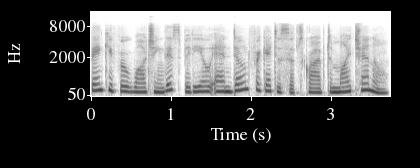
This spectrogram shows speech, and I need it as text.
Thank you for watching this video and don't forget to subscribe to my channel.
